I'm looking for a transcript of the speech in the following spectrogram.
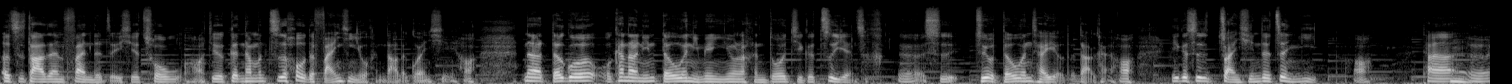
二次大战犯的这些错误，哈，就跟他们之后的反省有很大的关系，哈。那德国，我看到您德文里面引用了很多几个字眼，是呃，是只有德文才有的，大概哈，一个是转型的正义，啊。他呃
